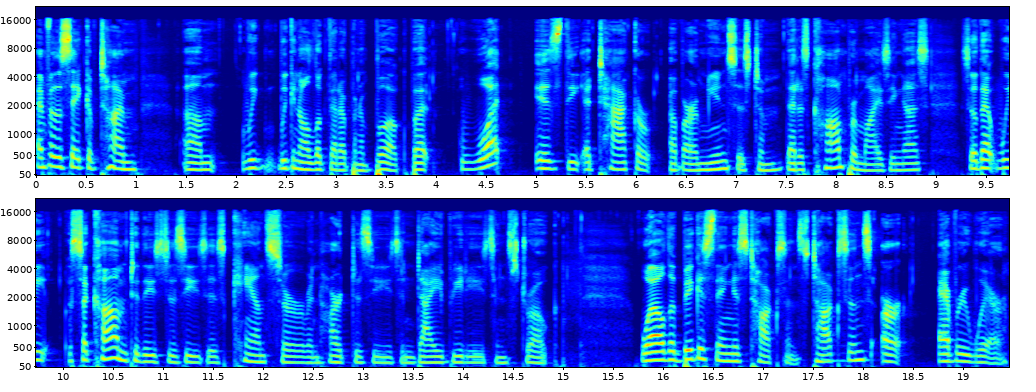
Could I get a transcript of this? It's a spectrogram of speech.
And for the sake of time, um, we we can all look that up in a book. But what is the attacker of our immune system that is compromising us so that we succumb to these diseases, cancer and heart disease and diabetes and stroke? Well, the biggest thing is toxins. Toxins are everywhere.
